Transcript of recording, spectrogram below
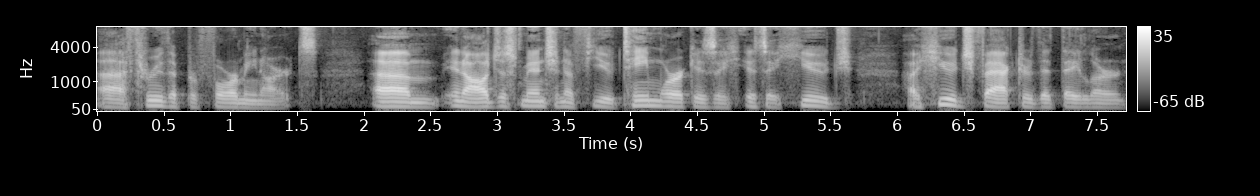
uh, through the performing arts. Um, you know, I'll just mention a few. Teamwork is a is a huge a huge factor that they learn.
